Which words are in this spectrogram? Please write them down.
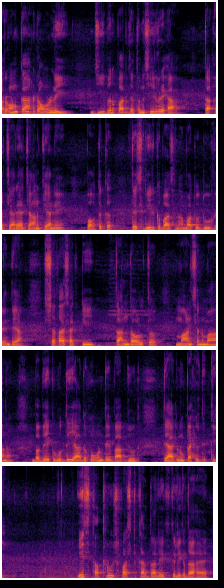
ਰੌਣਕਾਂ ਹਟਾਉਣ ਲਈ ਜੀਵਨ ਪਰ ਯਤਨਸ਼ੀਲ ਰਿਹਾ, ਤਾਂ ਆਚਾਰਿਆ ਚਾਣਕਿਆ ਨੇ ਭੌਤਿਕ ਤੇ ਸਰੀਰਕ ਵਾਸਨਾਵਾਂ ਤੋਂ ਦੂਰ ਰਹਿੰਦਿਆਂ ਸਤਾ ਸ਼ਕਤੀ, ਧਨ ਦੌਲਤ ਮਾਨ ਸਨਮਾਨ, ਵਿਵੇਕ ਬੁੱਧੀ ਆਦ ਹੋਣ ਦੇ ਬਾਵਜੂਦ ਤਿਆਗ ਨੂੰ ਪਹਿਲ ਦਿੱਤੀ। ਇਸ ਤੱਥ ਨੂੰ ਸਪਸ਼ਟ ਕਰਦਾ ਲੇਖਕ ਲਿਖਦਾ ਹੈ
